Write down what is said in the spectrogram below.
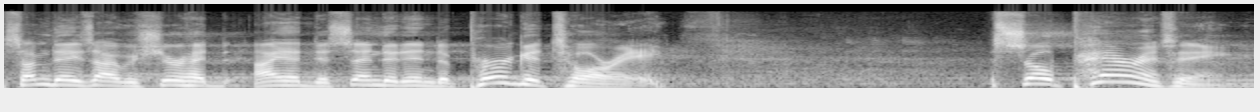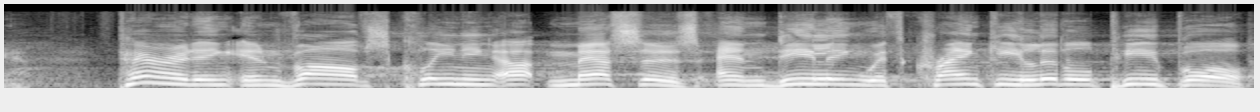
Some days I was sure had, I had descended into purgatory. So, parenting Parenting involves cleaning up messes and dealing with cranky little people.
